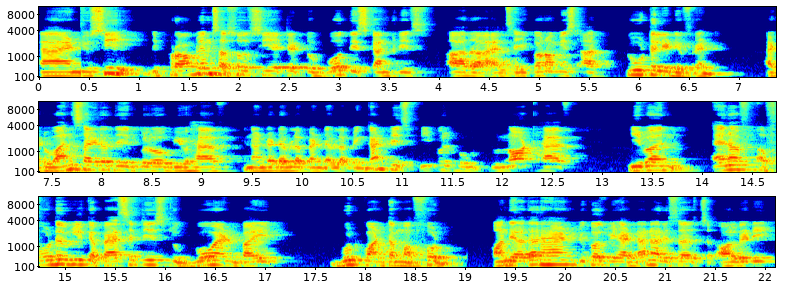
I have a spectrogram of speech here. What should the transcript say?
And you see the problems associated to both these countries are, uh, I'll say economies are totally different. At one side of the globe, you have in underdeveloped and developing countries, people who do not have even enough affordable capacities to go and buy good quantum of food. On the other hand, because we had done our research already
